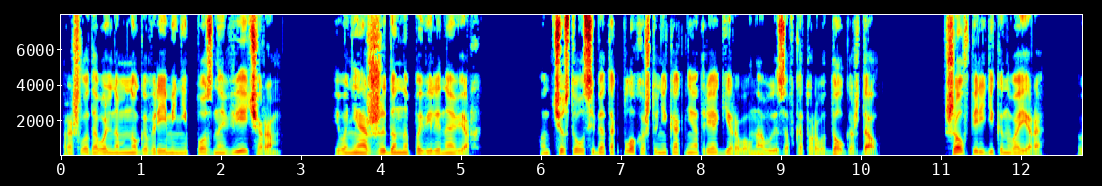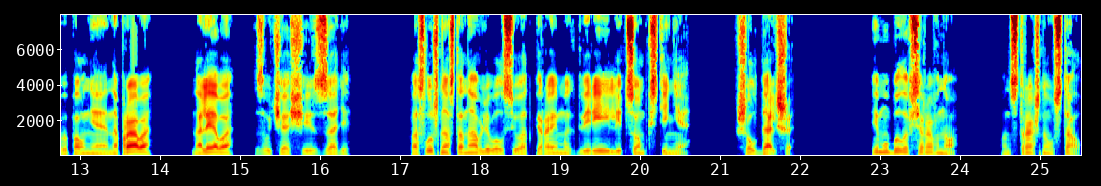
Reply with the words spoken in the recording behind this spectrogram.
прошло довольно много времени поздно вечером, его неожиданно повели наверх. Он чувствовал себя так плохо, что никак не отреагировал на вызов, которого долго ждал. Шел впереди конвоира, выполняя направо, налево, звучащие сзади. Послушно останавливался у отпираемых дверей лицом к стене. Шел дальше. Ему было все равно. Он страшно устал.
